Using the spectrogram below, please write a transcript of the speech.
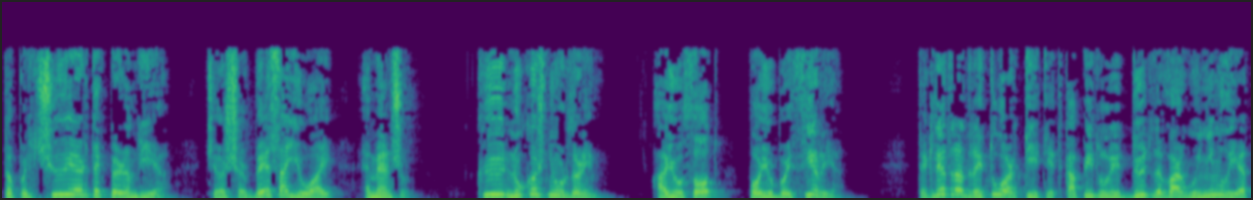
të pëlqyer tek Perëndia, që është shërbesa juaj e mençur. Ky nuk është një urdhërim. Ai u thotë, po ju bëj thirrje. Tek letra drejtuar Titit, kapitulli 2 dhe vargu 11,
